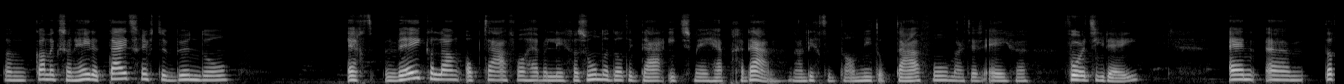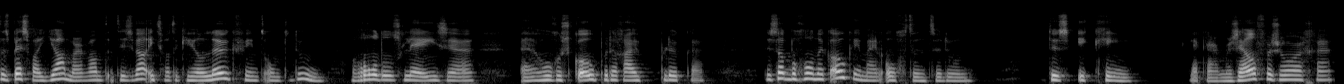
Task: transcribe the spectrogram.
dan kan ik zo'n hele tijdschriftenbundel echt wekenlang op tafel hebben liggen zonder dat ik daar iets mee heb gedaan. Nou ligt het dan niet op tafel, maar het is even voor het idee. En um, dat is best wel jammer, want het is wel iets wat ik heel leuk vind om te doen. Roddels lezen, uh, horoscopen eruit plukken. Dus dat begon ik ook in mijn ochtend te doen. Dus ik ging lekker mezelf verzorgen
